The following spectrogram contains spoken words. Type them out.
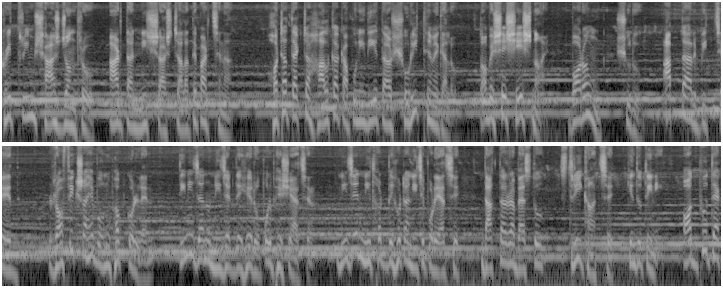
কৃত্রিম শ্বাসযন্ত্র আর তার নিঃশ্বাস চালাতে পারছে না। হঠাৎ একটা হালকা কাঁপুনি দিয়ে তার শরীর থেমে গেল। তবে সে শেষ নয়, বরং শুরু। আত্মার বিচ্ছেদ। রফিক সাহেব অনুভব করলেন, তিনি যেন নিজের দেহের ওপর ভেসে আছেন। নিজের নিথর দেহটা নিচে পড়ে আছে। ডাক্তাররা ব্যস্ত, স্ত্রী কাঁদছে, কিন্তু তিনি অদ্ভুত এক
